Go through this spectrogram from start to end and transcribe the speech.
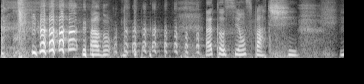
Pardon. Attention, c'est parti. Oh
